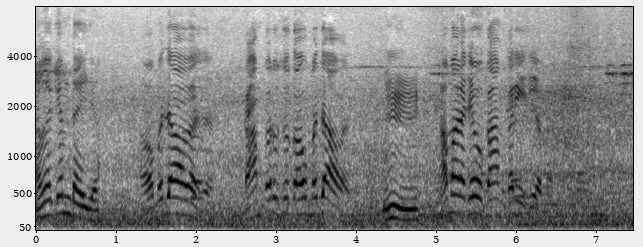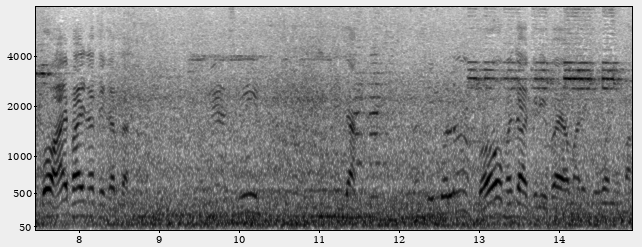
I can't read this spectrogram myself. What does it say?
હવે કેમ થાય છે? હવે મજા આવે છે. કામ કરું છું તો આવું મજા આવે. અમારા હમ. અમારે જેવું કામ કરીએ છીએ અમે. બહુ હાઈ ફાઈ નથી કરતા. બહુ મજા કરી ભાઈ અમારે જીવનમાં.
